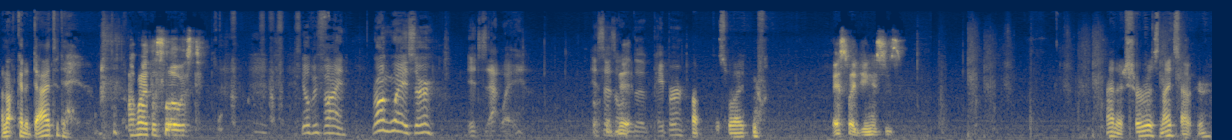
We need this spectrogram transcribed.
I'm not gonna die today. I'm at the slowest. You'll be fine. Wrong way, sir. It's that way. It says on the paper. Oh, this way. That's why geniuses. And it sure is nice out here.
